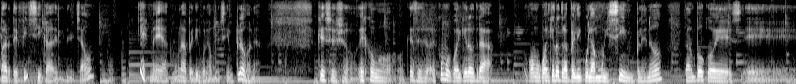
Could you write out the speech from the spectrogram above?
parte física del, chabón, es media como una película muy simplona. Qué sé yo, es como, qué sé yo, es como cualquier otra, como cualquier otra película muy simple, ¿no? Tampoco es eh,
